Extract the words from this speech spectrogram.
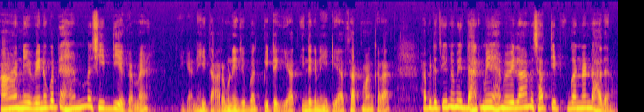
ආන්නේ වෙනකොට හැම සිද්ධියකම ඒ කියන්නේ හිත අරමුණේ තිබ්බත් පිට ගියත් ඉඳගෙන හිටියත් සක්මන් කරත් අපිට තියෙන මේ ධර්මයේ හැම වෙලාවෙම සත්‍ය උගන්වන්න හදනවා.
